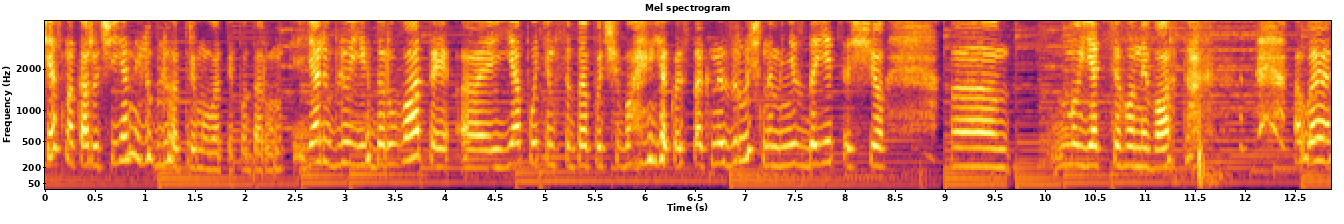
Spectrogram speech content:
чесно кажучи, я не люблю отримувати подарунки. Я люблю їх дарувати. Я потім себе почуваю якось так незручно. Мені здається, що ну, я цього не варта. Але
